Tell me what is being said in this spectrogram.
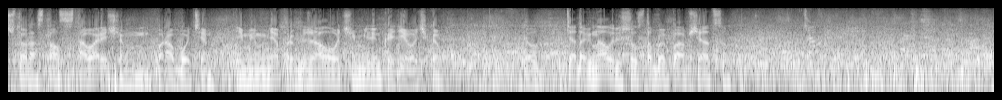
Что расстался с товарищем по работе, и мимо меня пробежала очень миленькая девочка. Я вот тебя догнал и решил с тобой пообщаться.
